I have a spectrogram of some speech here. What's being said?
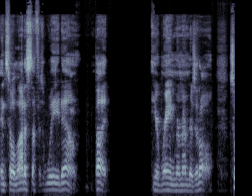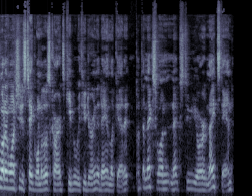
And so a lot of stuff is way down. But your brain remembers it all. So what I want you to is take one of those cards, keep it with you during the day and look at it. Put the next one next to your nightstand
